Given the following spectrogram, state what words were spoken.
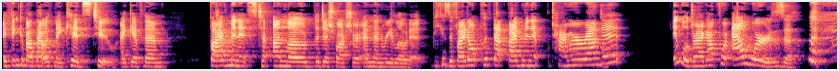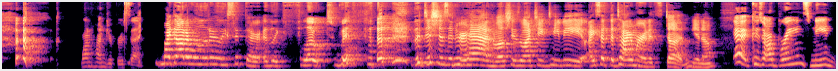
I think about that with my kids too. I give them five minutes to unload the dishwasher and then reload it. Because if I don't put that five minute timer around it, it will drag out for hours. 100%. My daughter will literally sit there and like float with the, the dishes in her hand while she's watching TV. I set the timer and it's done, you know? Yeah, because our brains need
